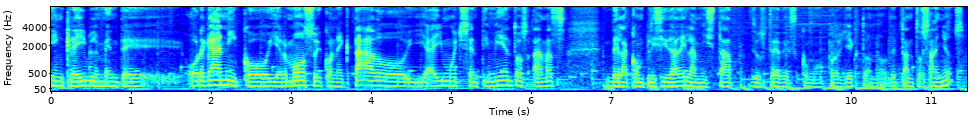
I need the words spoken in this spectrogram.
increíblemente orgánico y hermoso y conectado y hay muchos sentimientos, además de la complicidad y la amistad de ustedes como proyecto, ¿no? De tantos años.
